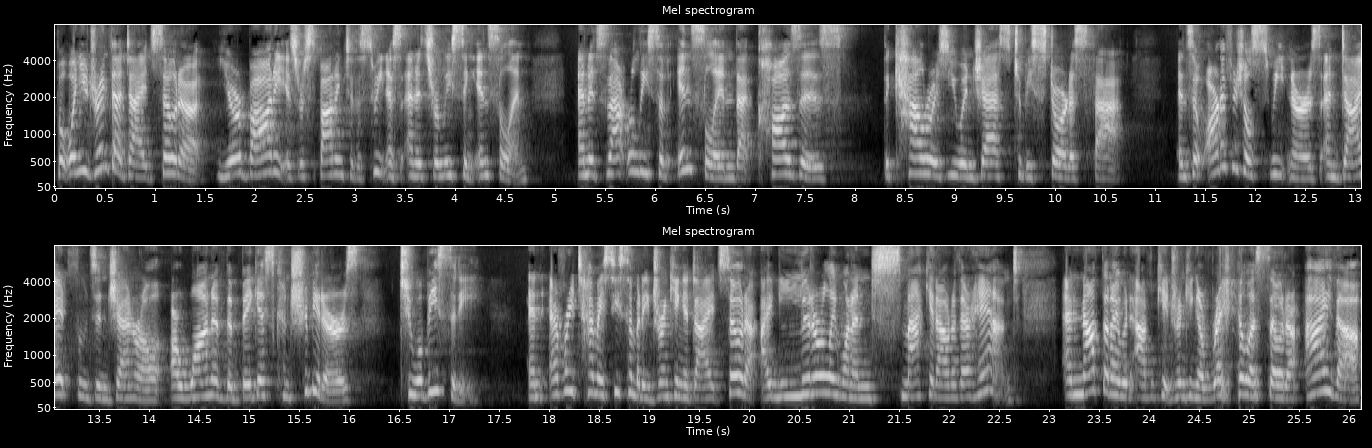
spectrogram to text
But when you drink that diet soda, your body is responding to the sweetness and it's releasing insulin. And it's that release of insulin that causes the calories you ingest to be stored as fat. And so artificial sweeteners and diet foods in general are one of the biggest contributors to obesity. And every time I see somebody drinking a diet soda, I literally want to smack it out of their hand. And not that I would advocate drinking a regular soda either,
